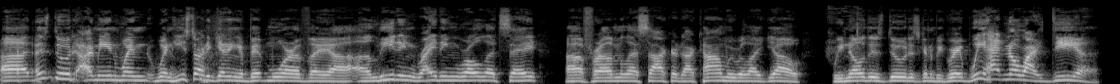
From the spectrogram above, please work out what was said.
Uh, this dude, I mean, when when he started getting a bit more of a uh, a leading writing role, let's say, uh, for MLSsoccer.com, we were like, yo, we know this dude is going to be great. We had no idea.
